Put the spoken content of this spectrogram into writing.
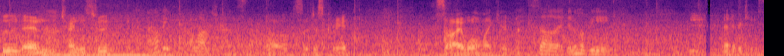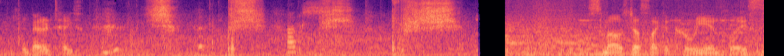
food and Uh-huh. Chinese food. I don't think a lot of Chinese stuff. Oh, so just Korean. So I won't like it. So it'll be better tasty. Better taste. Smells just like a Korean place.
